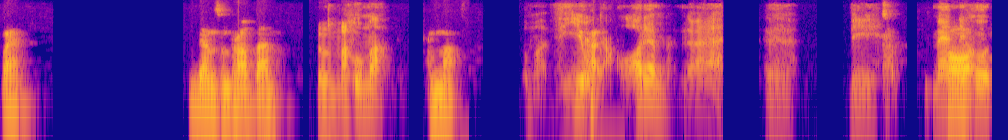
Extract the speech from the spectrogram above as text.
vad heter den som pratar. Umma. Oma. Emma. Oma. Vi åker Arem? Nej. Eh, Vi människor.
